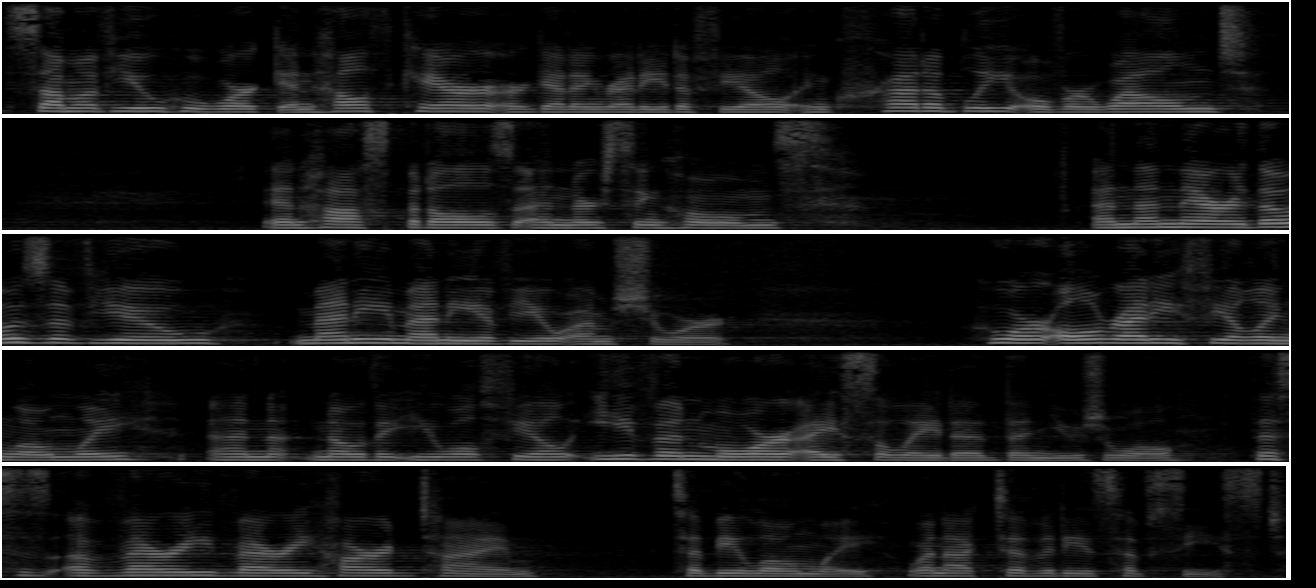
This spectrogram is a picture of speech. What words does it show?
Some of you who work in healthcare are getting ready to feel incredibly overwhelmed in hospitals and nursing homes. And then there are those of you, many, many of you, I'm sure, who are already feeling lonely and know that you will feel even more isolated than usual. This is a very, very hard time to be lonely when activities have ceased.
